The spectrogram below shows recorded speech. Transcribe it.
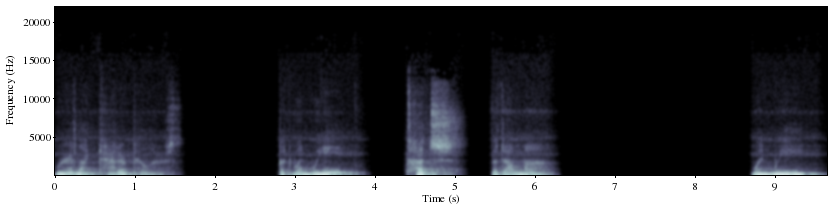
we're like caterpillars. But when we touch the Dhamma, when we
